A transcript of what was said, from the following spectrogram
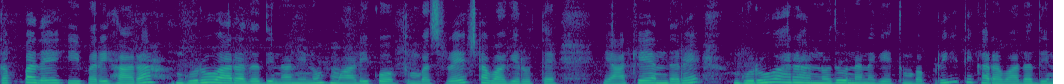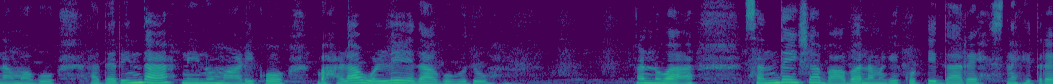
ತಪ್ಪದೆ ಈ ಪರಿಹಾರ ಗುರುವಾರದ ದಿನ ನೀನು ಮಾಡಿಕೋ. ತುಂಬ ಶ್ರೇಷ್ಠವಾಗಿರುತ್ತೆ. ಯಾಕೆ ಅಂದರೆ ಗುರುವಾರ ಅನ್ನೋದು ನನಗೆ ತುಂಬ ಪ್ರೀತಿಕರವಾದ ದಿನ ಮಗು. ಅದರಿಂದ ನೀನು ಮಾಡಿಕೋ. ಬಹಳ ಒಳ್ಳೆಯದಾಗುವುದು ಅನ್ನುವ ಸಂದೇಶ ಬಾಬಾ ನಮಗೆ ಕೊಟ್ಟಿದ್ದಾರೆ ಸ್ನೇಹಿತರೆ.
